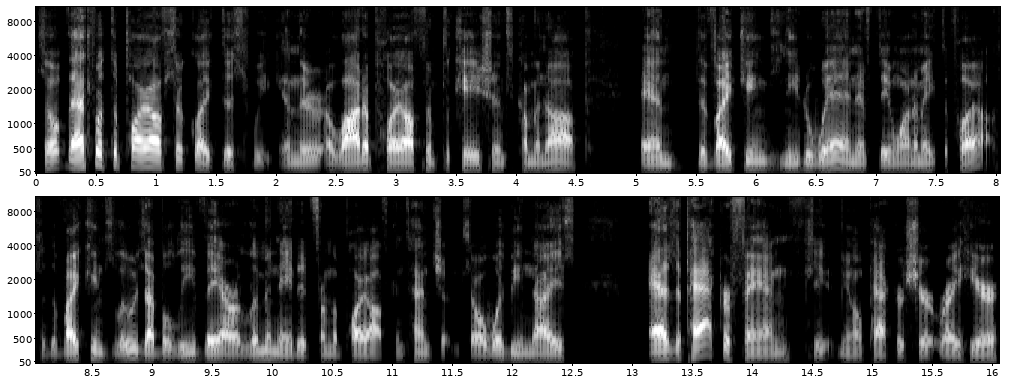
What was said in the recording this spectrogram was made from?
So that's what the playoffs look like this week. And there are a lot of playoff implications coming up. And the Vikings need to win if they want to make the playoffs. If the Vikings lose, I believe they are eliminated from the playoff contention. So it would be nice as a Packer fan, see, you know, Packer shirt right here.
